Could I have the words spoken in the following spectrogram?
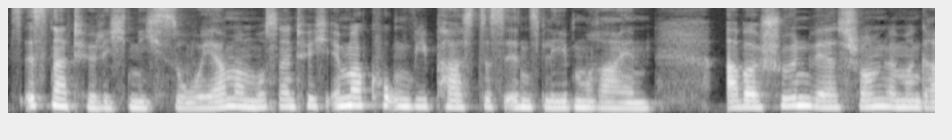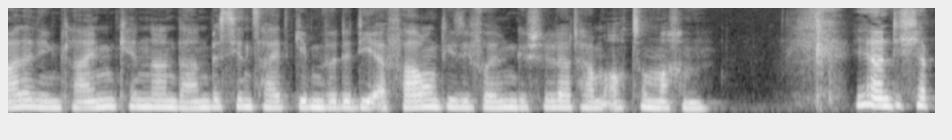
es ist natürlich nicht so. Ja, man muss natürlich immer gucken, wie passt es ins Leben rein. Aber schön wäre es schon, wenn man gerade den kleinen Kindern da ein bisschen Zeit geben würde, die Erfahrung, die Sie vorhin geschildert haben, auch zu machen. Ja, und ich habe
